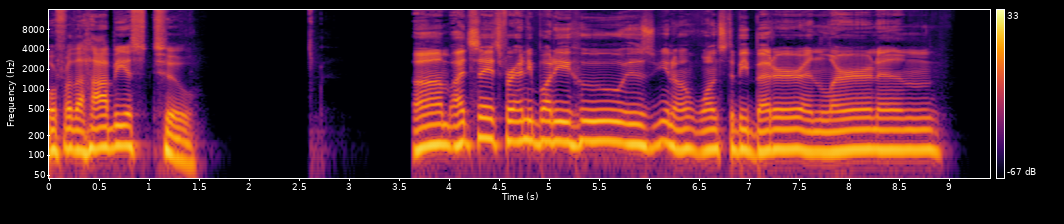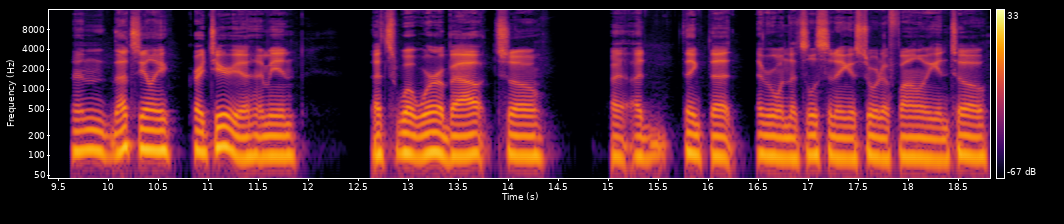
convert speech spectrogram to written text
or for the hobbyist too? Um, I'd say it's for anybody who is, you know, wants to be better and learn and and that's the only criteria. I mean, that's what we're about. So I, I think that everyone that's listening is sort of following in tow.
